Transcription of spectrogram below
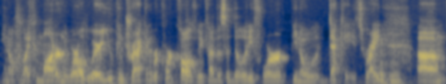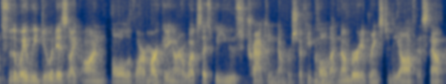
you know like modern world where you can track and record calls. We've had this ability for you know decades right? Mm-hmm. um, so the way we do it is like on all of our marketing on our websites we use tracking numbers so if you call mm-hmm. that number it rings to the office. Now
